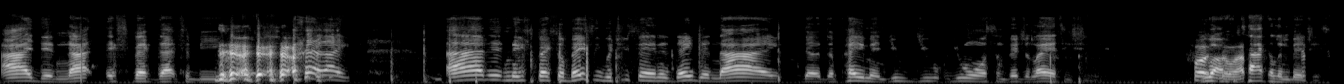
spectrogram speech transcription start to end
I did not expect that to be like I didn't expect so basically what you saying is they denied the, the payment you you you on some vigilante shit. Fuck you out no. tackling bitches.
